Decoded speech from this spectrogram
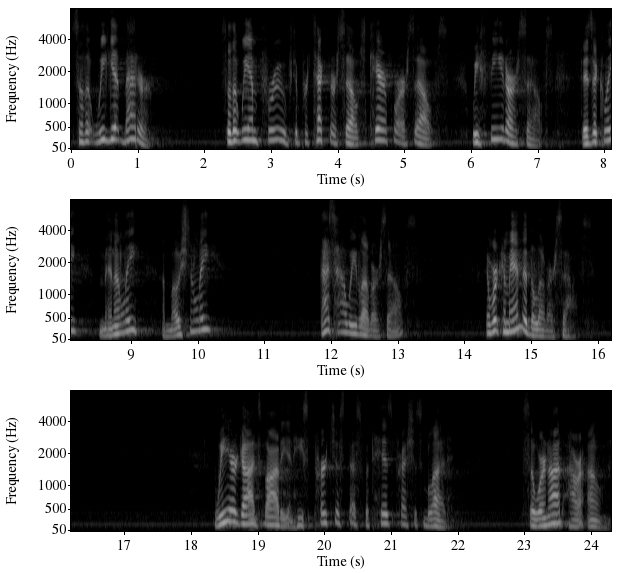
so that we get better, so that we improve to protect ourselves, care for ourselves. We feed ourselves physically, mentally, emotionally. That's how we love ourselves. And we're commanded to love ourselves. We are God's body, and He's purchased us with His precious blood. So we're not our own.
